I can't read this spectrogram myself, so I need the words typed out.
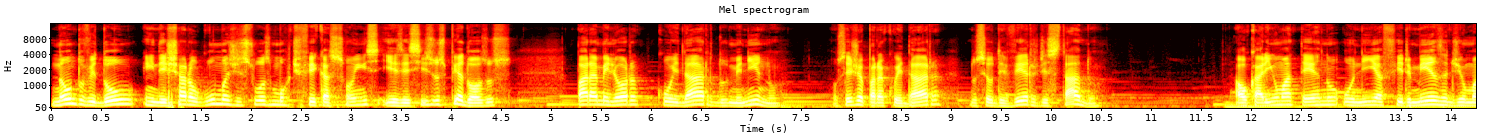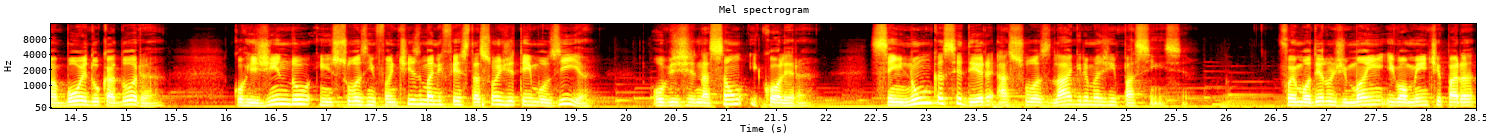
não duvidou em deixar algumas de suas mortificações e exercícios piedosos para melhor cuidar do menino, ou seja, para cuidar do seu dever de Estado. Ao carinho materno unia a firmeza de uma boa educadora, corrigindo em suas infantis manifestações de teimosia, obstinação e cólera, sem nunca ceder às suas lágrimas de impaciência. Foi modelo de mãe igualmente para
